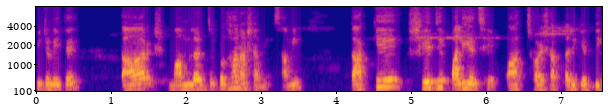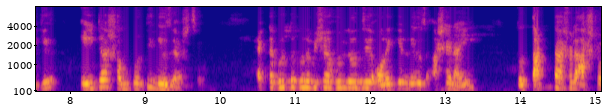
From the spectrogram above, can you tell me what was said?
পিটুনিতে, তার মামলার যে প্রধান আসামি স্বামী তাকে সে যে পালিয়েছে পাঁচ, ছয়, সাত তারিখের দিকে, এইটা সম্প্রতি নিউজে আসছে। একটা গুরুত্বপূর্ণ বিষয় হইল যে অনেকের নিউজ আসে নাই, তো তারটা আসলে আসলো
